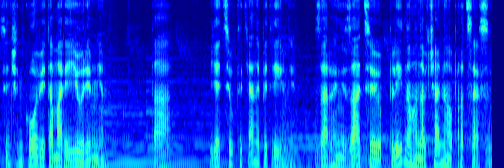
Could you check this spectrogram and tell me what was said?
Сінченковій та Марії Юрівні та Яцюк Тетяні Петрівні за організацію плідного навчального процесу.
